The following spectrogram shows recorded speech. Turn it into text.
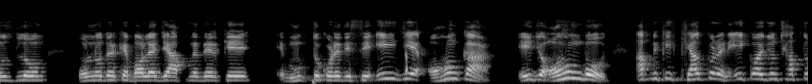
মুসলুম অন্যদেরকে বলে যে আপনাদেরকে মুক্ত করে দিচ্ছে। এই যে অহংকার এই যে অহংবোধ আপনি কি খেয়াল করেন? এই কয়েকজন ছাত্র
